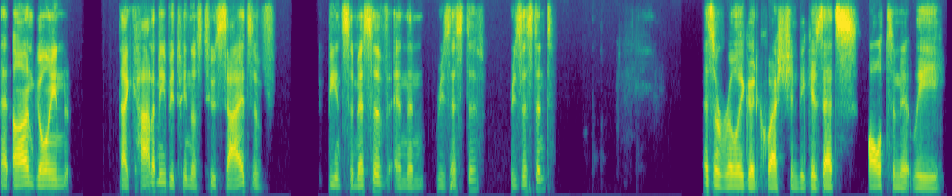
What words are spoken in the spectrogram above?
that ongoing dichotomy between those two sides of being submissive and then resistive, resistant? That's a really good question because that's ultimately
